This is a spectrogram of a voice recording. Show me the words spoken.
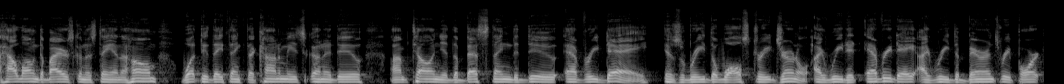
how long the buyer's going to stay in the home. What do they think the economy is going to do? I'm telling you, the best thing to do every day is read the Wall Street Journal. I read it every day. I read the Barron's report,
